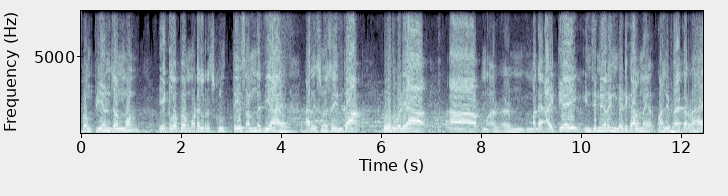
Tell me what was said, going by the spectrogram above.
from P N Janman Eklavya model स्कूल तेईस हमने दिया है, और इसमें से इनका बहुत बढ़िया मैंने आईटीआई इंजीनियरिंग मेडिकल में क्वालिफाई कर रहा है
